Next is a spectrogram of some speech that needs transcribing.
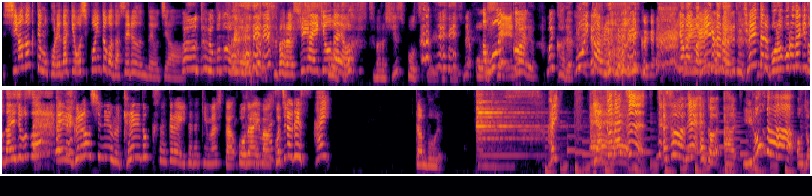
知らなくてもこれだけ推しポイントが出せるんだよ、うちら。うん、ということは本当に素晴らしい 最強だよ。素晴らしいスポーツということですね。あ、もう一個ある。もう一個ある。もう一個あるもう一個ある。やばい、今メンタル、メンタルボロボロだけど大丈夫そうえー、グラオシネーム、K ドックさんからいただきました。お題はこちらです。はい。ダンボール。はい。役立つそうね、えっと、あ、色が、大人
